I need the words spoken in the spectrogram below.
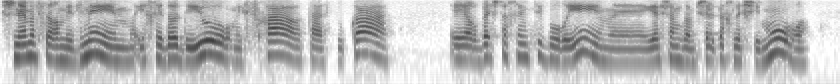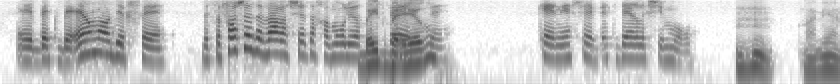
12 מבנים, יחידות דיור, מסחר, תעסוקה, אה, הרבה שטחים ציבוריים, אה, יש שם גם שטח לשימור, אה, בית באר מאוד יפה. בסופו של דבר השטח אמור להיות... בית באר? כן, יש בית באר לשימור. מעניין.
